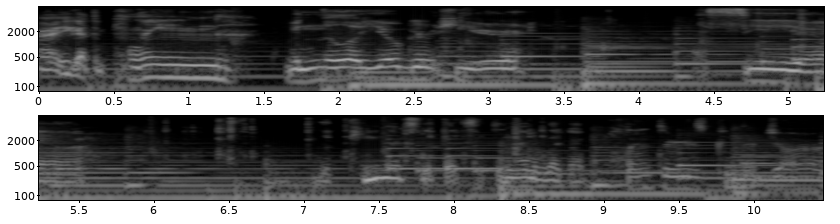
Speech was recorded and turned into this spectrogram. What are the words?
Alright, you got the plain vanilla yogurt here. See uh, the peanuts look like something out of like a planter's peanut jar.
